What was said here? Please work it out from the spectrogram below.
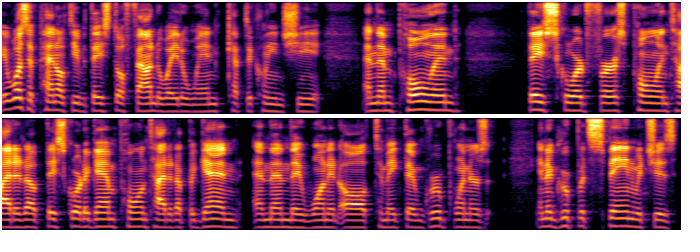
it was a penalty, but they still found a way to win, kept a clean sheet. And then Poland, they scored first. Poland tied it up. They scored again. Poland tied it up again. And then they won it all to make them group winners in a group with Spain, which is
